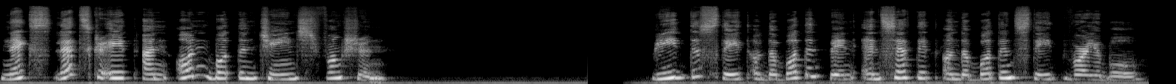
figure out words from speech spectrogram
Next, let's create an on button change function. Read the state of the button pin and set it on the button state variable.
